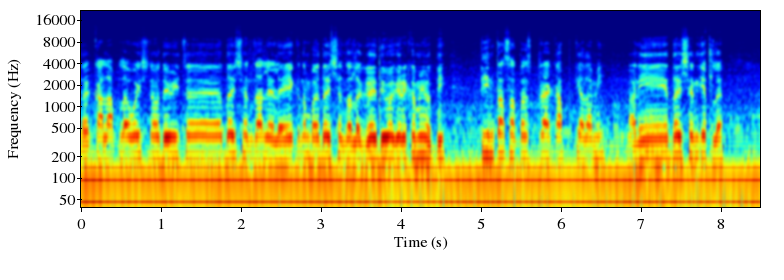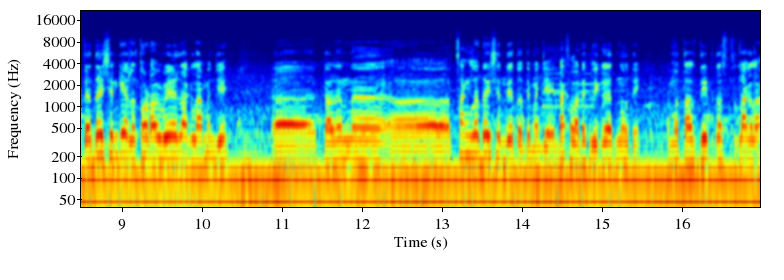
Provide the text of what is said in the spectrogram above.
तर काल आपलं वैष्णवदेवीचं दर्शन झालेलं आहे. एक नंबर दर्शन झालं. गर्दी वगैरे कमी होती. तीन तासातच ट्रॅक अप केला मी आणि दर्शन घेतलं. तर दर्शन केलं थोडा वेळ लागला म्हणजे कारण चांगलं दर्शन देत होते म्हणजे ढकलाढकली करत नव्हते. त्यामुळे तास दीड तास लागला.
